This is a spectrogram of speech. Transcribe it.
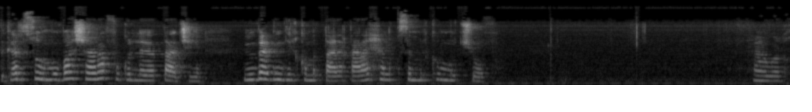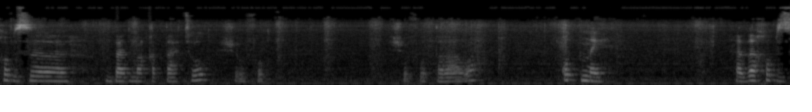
تقرصوه مباشرة فوق الطاجين. من بعد ندير لكم الطريقة رايحة نقسم لكم وتشوفوا. ها هو الخبز بعد ما قطعته شوفوا. شوفوا الطراوة. قطني. هذا خبز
